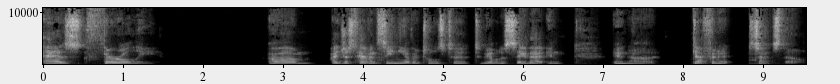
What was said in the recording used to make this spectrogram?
as thoroughly. Um, I just haven't seen the other tools to to be able to say that in in a definite sense, though.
